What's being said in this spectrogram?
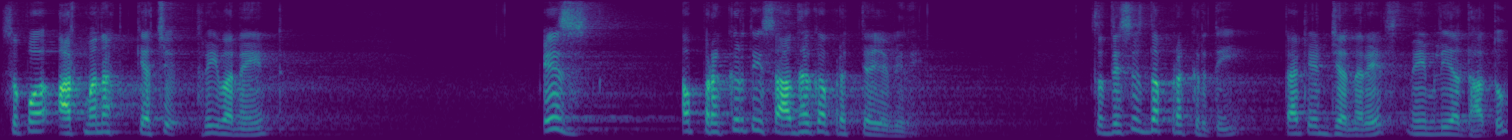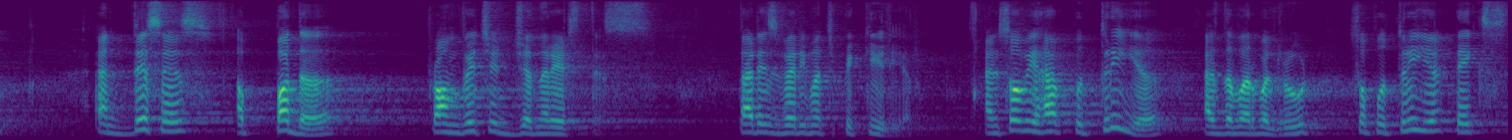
super atmanak kyach 318 is a Prakriti Sadhaka Pratyaya Vidhi. So this is the Prakriti that it generates namely a Dhatu and this is a Pada from which it generates this. That is very much peculiar. And so we have Putriya as the verbal root. So Putriya takes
